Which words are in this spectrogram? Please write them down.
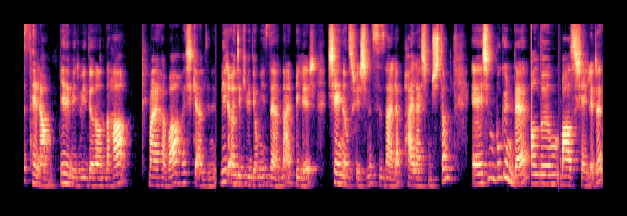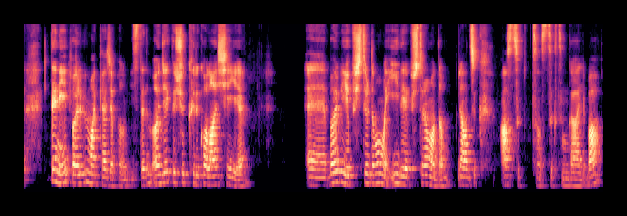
selam. Yeni bir videodan daha merhaba, hoş geldiniz. Bir önceki videomu izleyenler bilir. Şeyin alışverişimi sizlerle paylaşmıştım. Ee, şimdi bugün de aldığım bazı şeyleri deneyip böyle bir makyaj yapalım istedim. Öncelikle şu kırık olan şeyi e, böyle bir yapıştırdım ama iyi de yapıştıramadım. Birazcık az sıktım, sıktım galiba.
